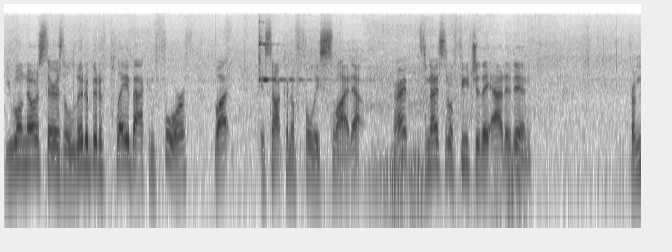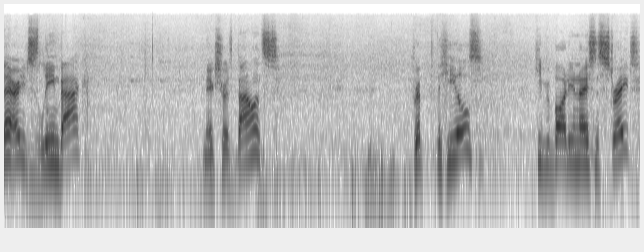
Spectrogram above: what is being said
You will notice there is a little bit of play back and forth, but it's not gonna fully slide out. All right, it's a nice little feature they added in. From there, you just lean back, make sure it's balanced, grip the heels, keep your body nice and straight,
